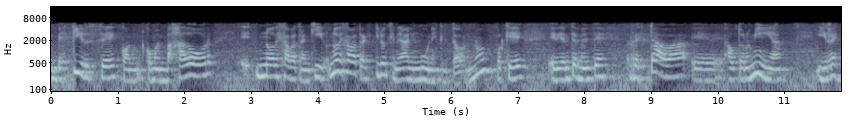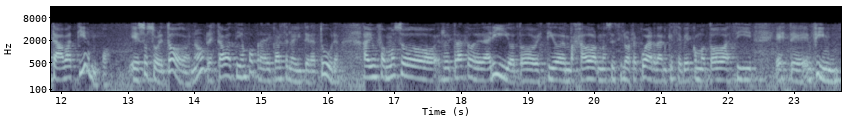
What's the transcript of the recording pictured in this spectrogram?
investirse con, como embajador eh, no dejaba tranquilo, no dejaba tranquilo en general a ningún escritor, ¿no? Porque evidentemente restaba autonomía y restaba tiempo eso sobre todo, ¿no? Restaba tiempo para dedicarse a la literatura. Hay un famoso retrato de Darío, todo vestido de embajador, no sé si lo recuerdan, que se ve como todo así, este, en fin,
